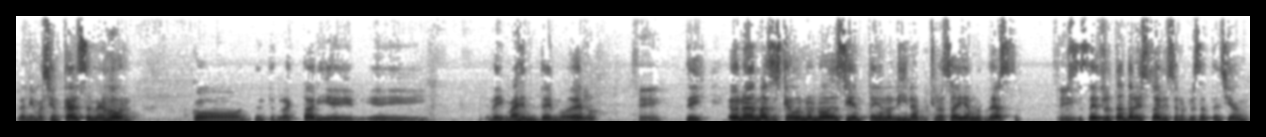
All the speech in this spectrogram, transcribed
la animación calce mejor con entre el actor y, y la imagen del modelo. sí, Sí, una vez más, es que uno no lo siente en el original porque no sabíamos de esto. sí. Usted está disfrutando la historia y usted no presta atención.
